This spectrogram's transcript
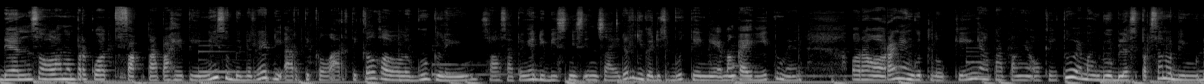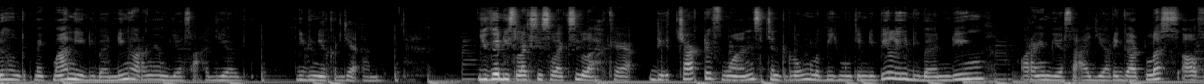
Dan seolah memperkuat fakta pahit ini sebenarnya di artikel-artikel kalau lo googling salah satunya di Business Insider juga disebutin ya emang kayak gitu men. Orang-orang yang good looking yang tampangnya oke itu emang 12% lebih mudah untuk make money dibanding orang yang biasa aja gitu, di dunia kerjaan. Juga diseleksi-seleksi lah kayak the attractive ones cenderung lebih mungkin dipilih dibanding orang yang biasa aja regardless of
